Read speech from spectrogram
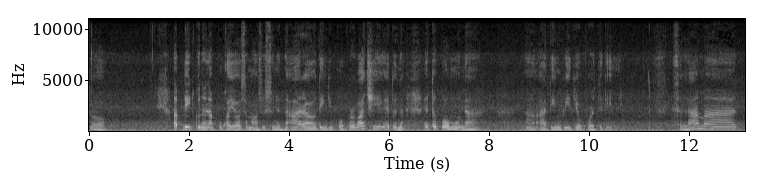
So, update ko na lang po kayo sa mga susunod na araw. Thank you po for watching. Ito, na, ito po muna ang ating video for today. Salamat!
